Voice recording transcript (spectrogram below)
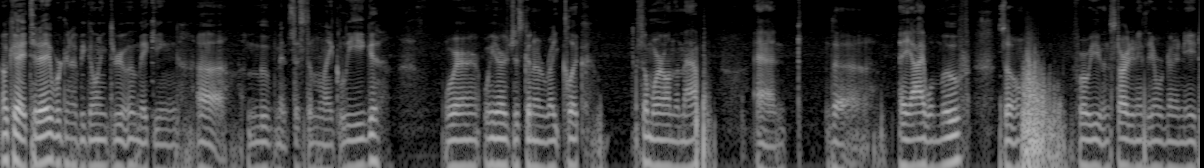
Okay, today we're going to be going through making uh, a movement system like League, where we are just going to right click somewhere on the map and the AI will move. So before we even start anything, we're going to need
